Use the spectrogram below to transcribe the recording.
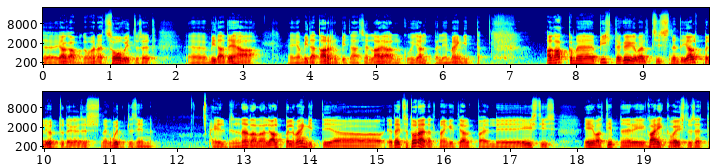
jagame ka mõned soovitused Äh, mida teha ja mida tarbida sel ajal, kui jalgpalli ei mängita. Aga hakkame pihta kõigepealt siis nende jalgpallijuttudega, sest nagu ma ütlesin. eelmisel nädalal jalgpalli mängiti ja, ja täitsa toredalt mängiti jalgpalli Eestis. Evald Tipneri karikavõistlused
